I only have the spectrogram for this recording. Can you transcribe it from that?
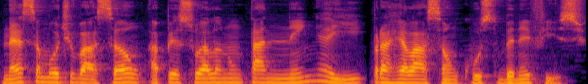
Nessa motivação, a pessoa ela não está nem aí para a relação custo-benefício.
